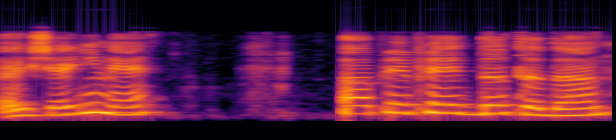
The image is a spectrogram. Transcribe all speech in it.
aşağı yine app datadan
